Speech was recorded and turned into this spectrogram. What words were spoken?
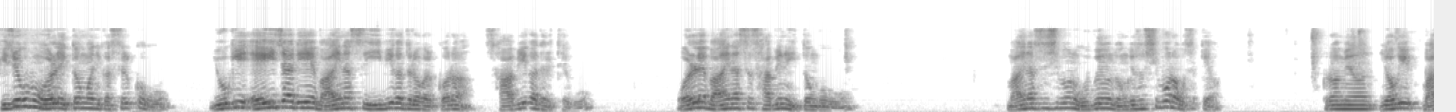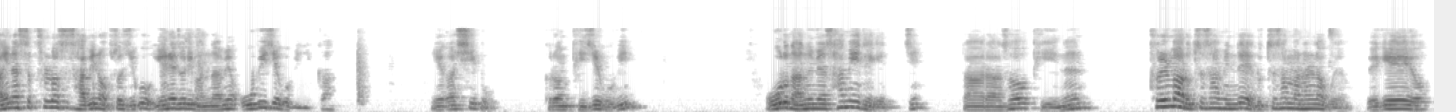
b제곱은 원래 있던 거니까 쓸 거고 여기 a 자리에 마이너스 2b가 들어갈 거라 4b가 될 테고 원래 마이너스 4b는 있던 거고 마이너스 15는 5변을 넘겨서 15라고 쓸게요. 그러면 여기 마이너스 플러스 4b는 없어지고 얘네들이 만나면 5b제곱이니까 얘가 15 그럼 b제곱이 5로 나누면 3이 되겠지? 따라서 b는 풀마 루트 3인데 루트 3만 하려고요. 외계예요.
